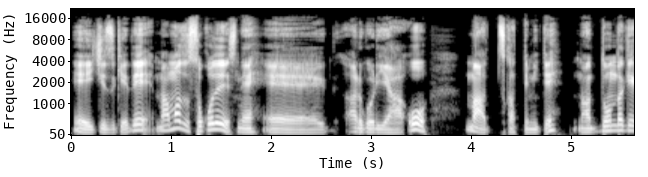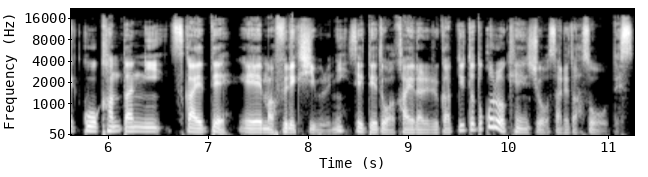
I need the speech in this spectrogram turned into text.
え、位置づけで、まあ、まずそこでですね、え、 Algolia を、まあ、使ってみて、まあ、どんだけこう簡単に使えて、えー、まあ、フレキシブルに設定とか変えられるかっていったところを検証されたそうです。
